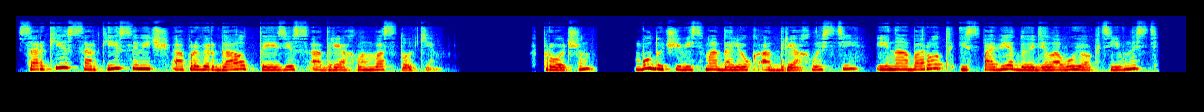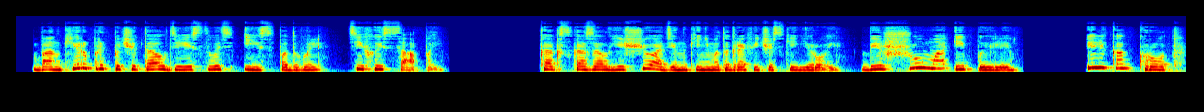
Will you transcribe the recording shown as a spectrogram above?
Саркис Саркисович опровергал тезис о дряхлом Востоке. Впрочем, будучи весьма далек от дряхлости и, наоборот, исповедуя деловую активность, банкир предпочитал действовать исподволь, тихой сапой. Как сказал еще один кинематографический герой, без шума и пыли. Или как крот,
